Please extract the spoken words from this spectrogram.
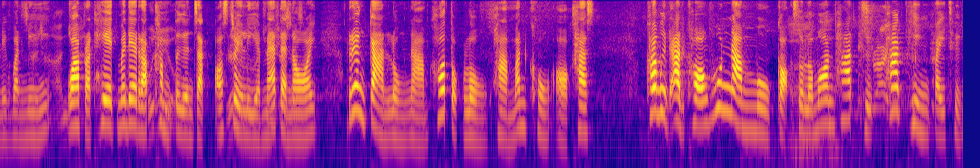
ในวันนี้ ว่าประเทศไม่ได้รับคำเตือนจากออสเตรเลียแม้แต่น้อย เรื่องการลงนามข้อตกลงความมั่นคงออคัสความอึดอัดของผู้นำหมู่เกาะโซโลมอนพาดถึงพาดพิงไปถึง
